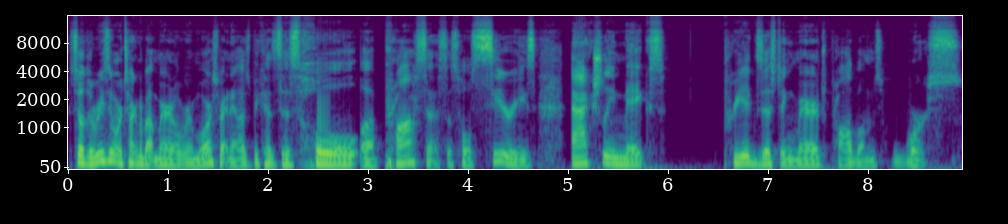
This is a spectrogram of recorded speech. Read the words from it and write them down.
So the reason we're talking about marital remorse right now is because this whole uh, process, this whole series, actually makes pre-existing marriage problems worse.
